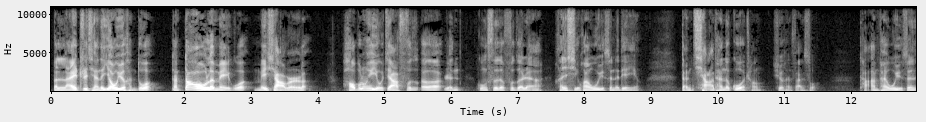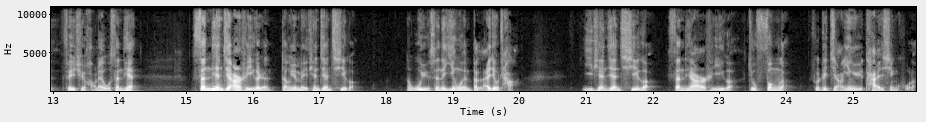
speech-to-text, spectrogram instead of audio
本来之前的邀约很多，但到了美国没下文了。好不容易有家负责人公司的负责人啊，很喜欢吴宇森的电影，但洽谈的过程却很繁琐。他安排吴宇森飞去好莱坞三天，三天见二十一个人，等于每天见七个。那吴宇森的英文本来就差，一天见七个。三天二十一个就疯了，说这讲英语太辛苦了，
